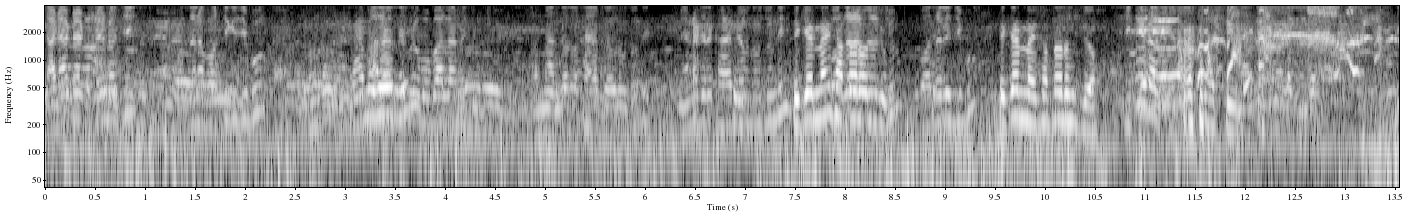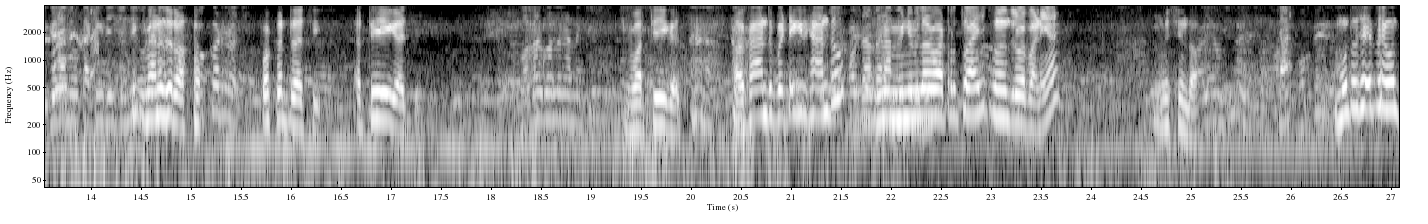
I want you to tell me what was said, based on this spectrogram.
ସାଢ଼େ ଆଠଟା ଟ୍ରେନ୍ ଅଛି ବର୍ତ୍ତମାନ ବସିକି ଯିବୁ ଟିକେଟ୍ ନାହିଁ ଛାତ ରହୁଛୁ ଟିକେଟ୍ ନାହିଁ ଛାତ ରହୁଛୁ ଅଛି ମ୍ୟାନେଜର ପକେଟରେ ଅଛି ଠିକ୍ ଅଛି ଠିକ୍ ଅଛି ଆଉ ଖାଆନ୍ତୁ ପେଟେଇକିରି ଖାଆନ୍ତୁ ମିନିମିଲାର ୱାଟର ଥୁଆ ହେଇଛି ପନ୍ଦର ଟଙ୍କା ପାଣି ନିଶ୍ଚିନ୍ତ ମୁଁ ତ ସେଇଥିପାଇଁ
